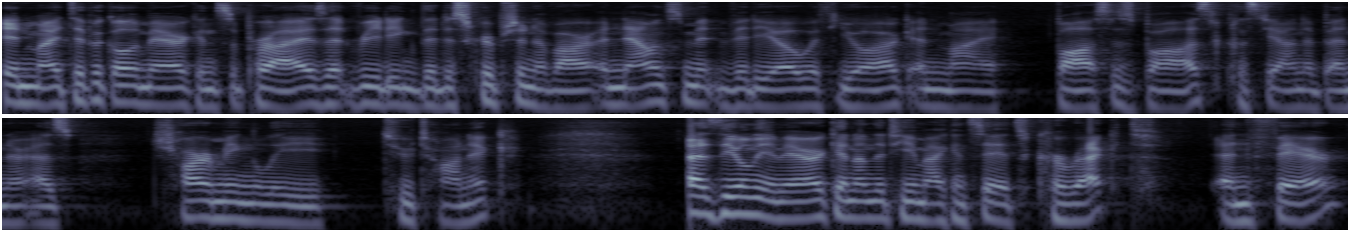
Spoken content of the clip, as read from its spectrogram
in my typical American surprise at reading the description of our announcement video with Jörg and my boss's boss, Christiane Benner, as charmingly Teutonic. As the only American on the team, I can say it's correct and fair.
